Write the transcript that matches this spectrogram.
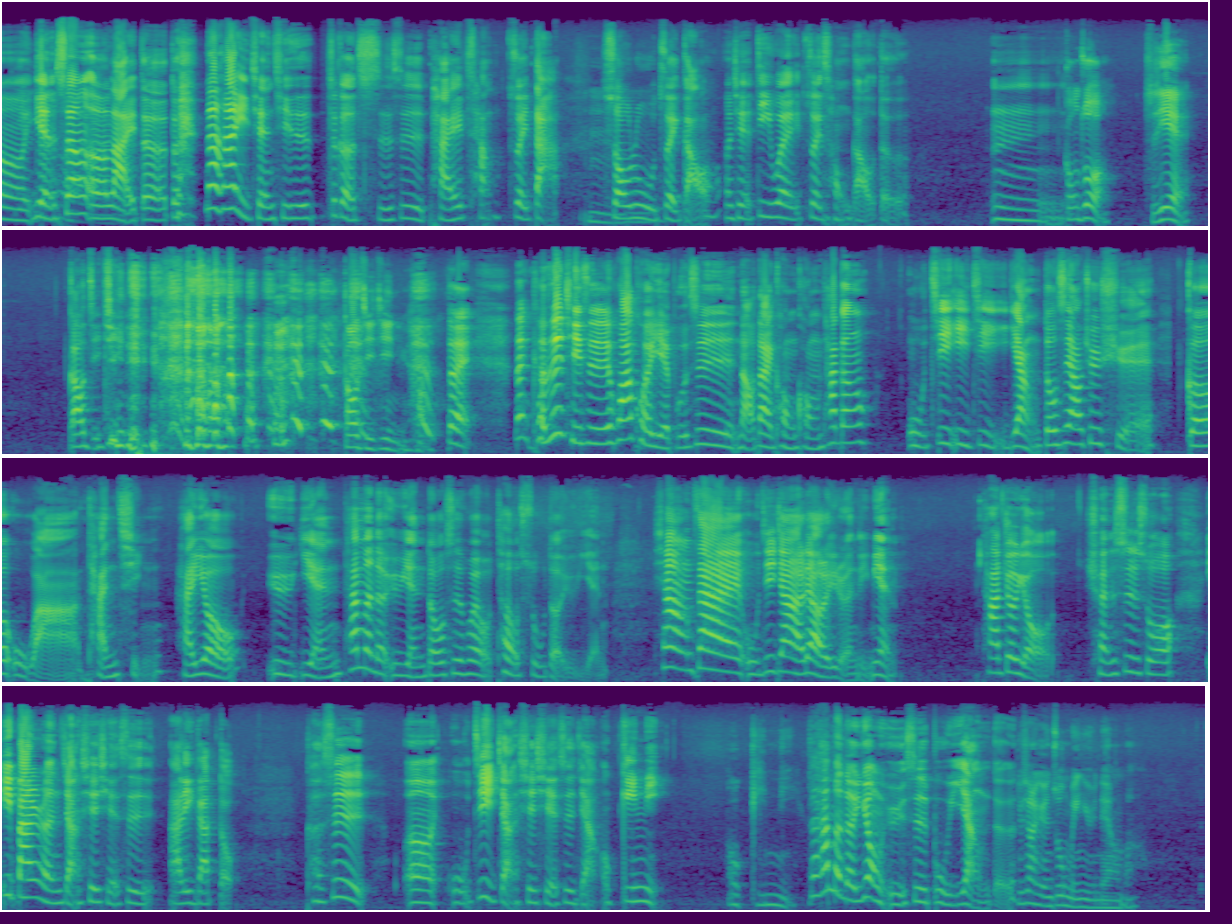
嗯、呃，衍生而来的，对。那他以前其实这个词是排场最大、收入最高，而且地位最崇高的，嗯，工作职业，高级妓女，高级妓女，好。对，那可是其实花魁也不是脑袋空空，他跟舞技、艺伎一样，都是要去学歌舞啊、弹琴，还有。语言，他们的语言都是会有特殊的语言，像在舞伎家的料理人里面，他就有诠释说，一般人讲谢谢是阿里嘎多，可是呃，舞伎讲谢谢是讲おきに，おきに，所以他们的用语是不一样的，就像原住民语那样吗？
